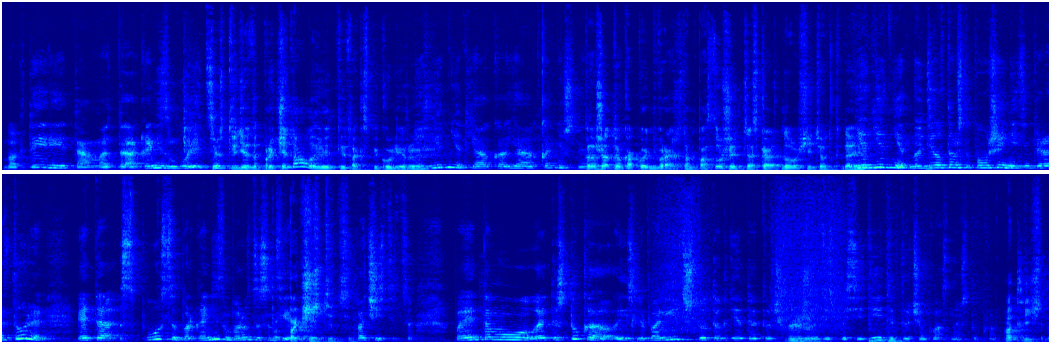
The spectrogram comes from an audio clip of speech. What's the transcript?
бактерии, там, это организм борется. То есть ты где-то прочитал или ты так спекулируешь? Нет, нет, я, я, конечно. Потому что а то какой-нибудь врач там послушает тебя скажет, ну вообще тетка дает. Нет, нет, нет, но дело в том, что повышение температуры – это способ организма бороться с инфекцией. Почиститься. Почиститься. Поэтому эта штука, если болит что-то где-то, это очень хорошо здесь посидеть, это очень классная штука. Отлично.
